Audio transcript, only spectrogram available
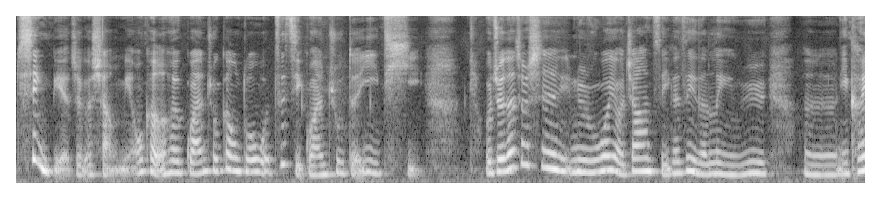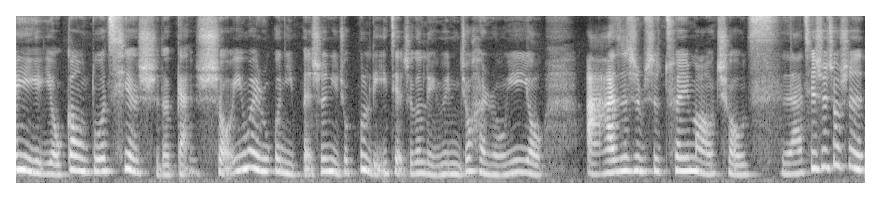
性别这个上面，我可能会关注更多我自己关注的议题。我觉得就是你如果有这样子一个自己的领域，嗯，你可以有更多切实的感受，因为如果你本身你就不理解这个领域，你就很容易有啊，这是不是吹毛求疵啊？其实就是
